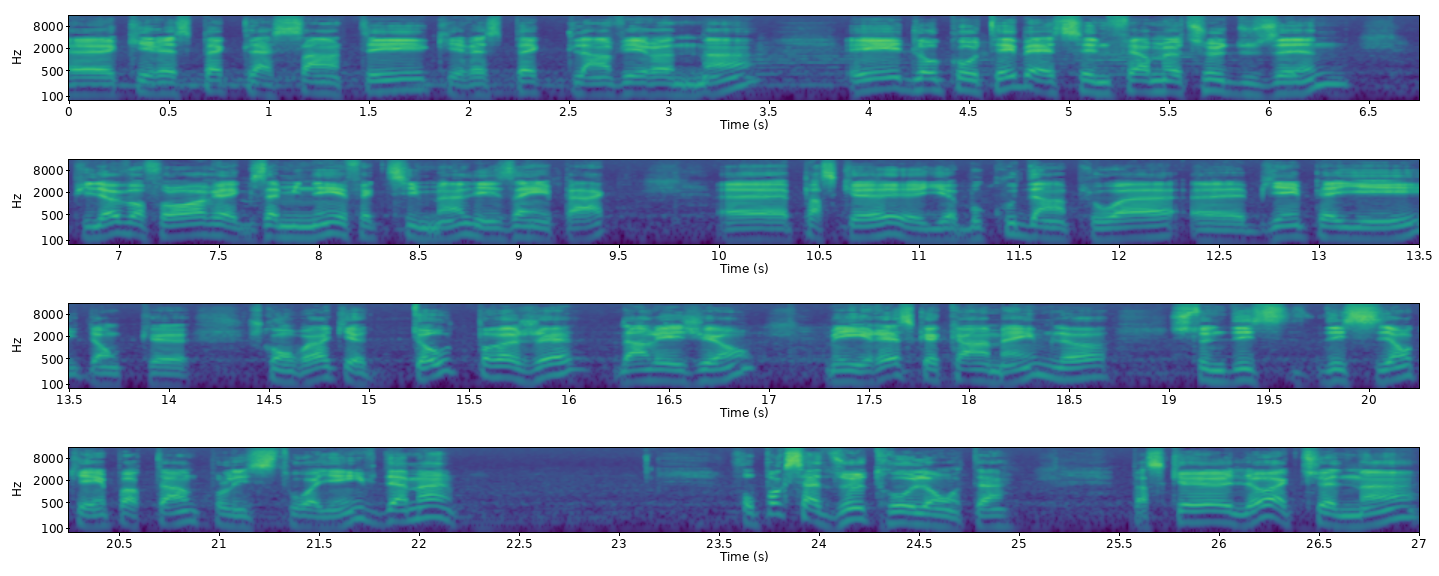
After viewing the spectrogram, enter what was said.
euh, qui respecte la santé, qui respecte l'environnement. Et de l'autre côté, ben, c'est une fermeture d'usine. Puis là, il va falloir examiner effectivement les impacts. Euh, parce qu'il y a beaucoup d'emplois bien payés. Donc, je comprends qu'il y a d'autres projets dans la région, mais il reste que quand même, là, c'est une décision qui est importante pour les citoyens. Évidemment, il ne faut pas que ça dure trop longtemps. Parce que là, actuellement,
